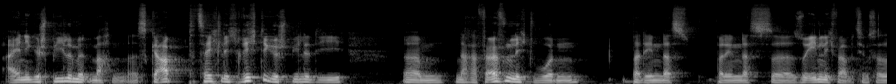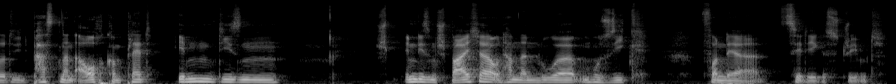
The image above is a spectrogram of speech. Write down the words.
einige Spiele mitmachen. Es gab tatsächlich richtige Spiele, die ähm, nachher veröffentlicht wurden, bei denen das, bei denen das äh, so ähnlich war, beziehungsweise die passten dann auch komplett in diesen, in diesen Speicher und haben dann nur Musik von der CD gestreamt.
